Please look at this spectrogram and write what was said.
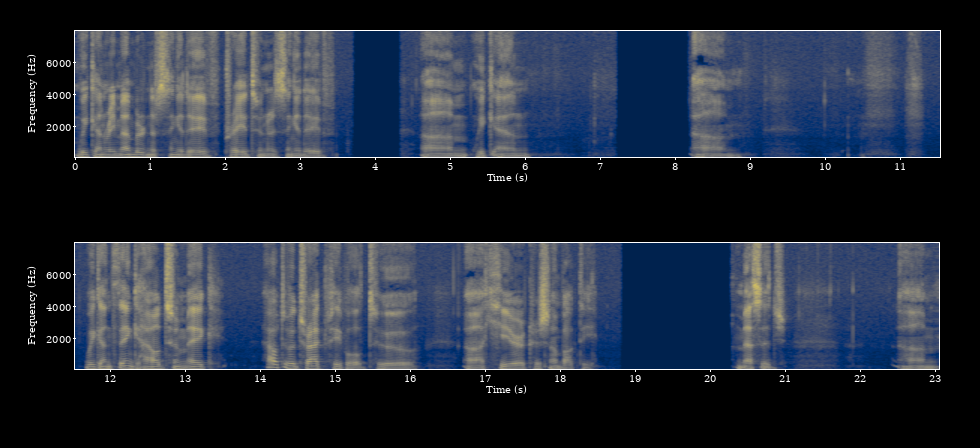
we can remember Nrsingadev, pray to Nrsingadev. Um, we can um, we can think how to make how to attract people to uh, hear Krishna Bhakti message, um,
